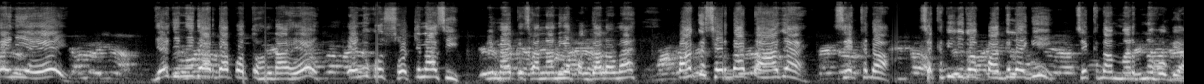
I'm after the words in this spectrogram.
ਹੈ ਨਹੀਂ ਇਹ। ਜੇ ਜ਼ਿਮੀਂਦਾਰ ਦਾ ਪੁੱਤ ਹੁੰਦਾ ਹੈ ਇਹਨੂੰ ਕੁਝ ਸੋਚਣਾ ਸੀ ਵੀ ਮੈਂ ਕਿਸਾਨਾਂ ਦੀਆਂ ਪੱਗਾਂ ਲਾਉਣਾ ਪੱਗ ਸਿਰ ਦਾ ਤਾਜ ਹੈ, ਸਿੱਖ ਦਾ। ਸਿੱਖ ਦੀ ਜਦੋਂ ਪੱਗ ਲੱਗੀ, ਸਿੱਖ ਦਾ ਮਰਨ ਹੋ ਗਿਆ।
